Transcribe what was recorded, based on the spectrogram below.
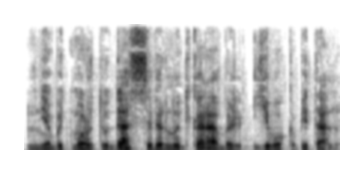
мне, быть может, удастся вернуть корабль его капитану.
